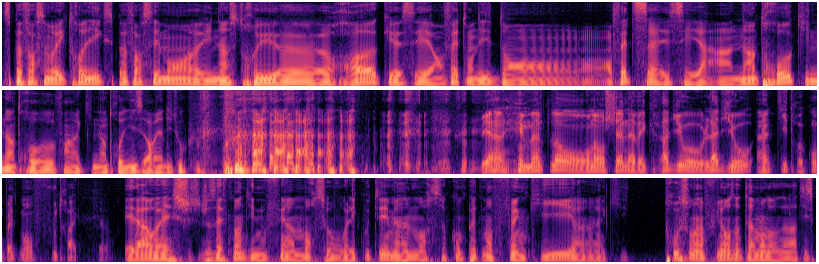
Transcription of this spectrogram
c'est pas forcément électronique, c'est pas forcément euh, une instru euh, rock. C'est en fait, on est dans. En fait, c'est un, intro qui n'intro, enfin, qui n'intronise rien du tout. Bien, et maintenant on enchaîne avec Radio Ladio, un titre complètement foutraque. Et là, ouais, Joseph Mant, il nous fait un morceau, on va l'écouter, mais un morceau complètement funky, euh, qui trouve son influence notamment dans un artiste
